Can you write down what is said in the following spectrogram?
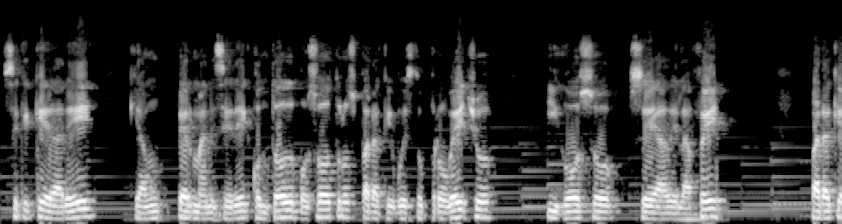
sé que quedaré, que aún permaneceré con todos vosotros para que vuestro provecho y gozo sea de la fe, para que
